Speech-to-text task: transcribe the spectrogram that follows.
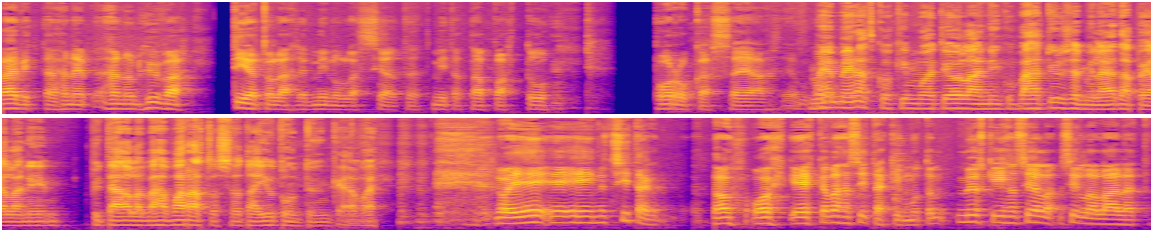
päivittäin, hän, hän on hyvä tietolähde minulle sieltä, että mitä tapahtuu porukassa. Ja, ja... Me, meinaatkokin mua, että joillain niin kuin vähän tylsemmillä etapeilla niin pitää olla vähän varastossa jotain jutun tynkää vai? No ei, ei, ei nyt sitä, no ehkä vähän sitäkin, mutta myöskin ihan siellä, sillä lailla, että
